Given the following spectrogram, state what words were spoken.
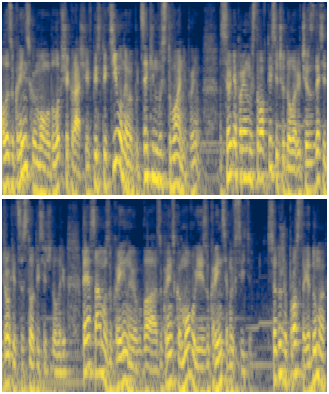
Але з українською мовою було б ще краще. І в перспективу, мабуть, це як інвестування. Поняв? Сьогодні проінвестував тисячу доларів, через 10 років це 100 тисяч доларів. Те саме з Україною з українською мовою і з українцями в світі. Все дуже просто. Я думаю,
